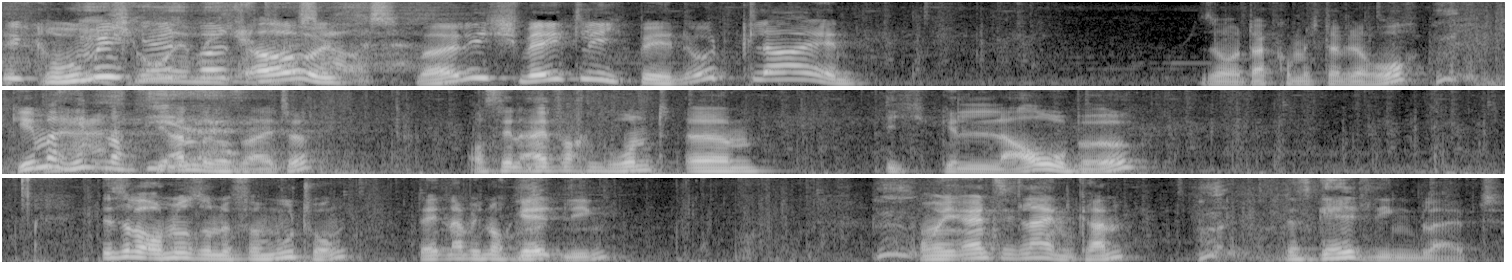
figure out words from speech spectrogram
Ich ruhe mich, Ich ruhe etwas, mich etwas aus, aus. weil ich schwächlich bin und klein. So, da komme ich da wieder hoch. Geh mal hinten auf die dir. andere Seite. Aus dem einfachen Grund, ähm, ich glaube... Ist aber auch nur so eine Vermutung. Da hinten habe ich noch Geld liegen. Und wenn ich nicht leiden kann, das Geld liegen bleibt.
